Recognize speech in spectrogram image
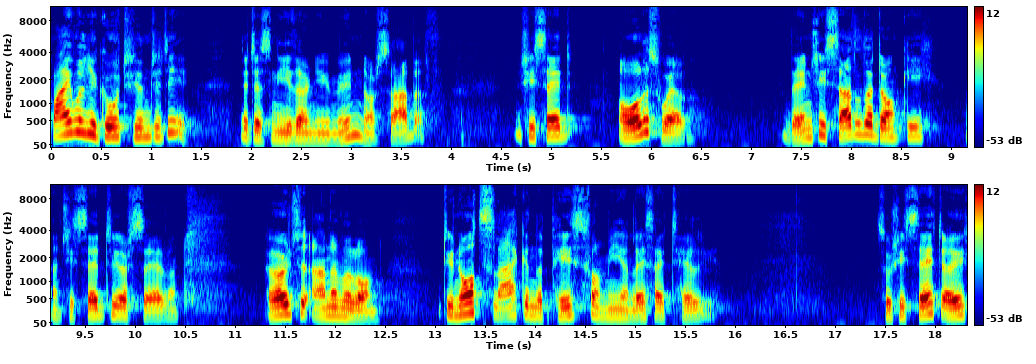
Why will you go to him today? It is neither new moon nor Sabbath. She said, All is well. Then she saddled a donkey, and she said to her servant, Urge the animal on do not slacken the pace for me unless I tell you. So she set out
